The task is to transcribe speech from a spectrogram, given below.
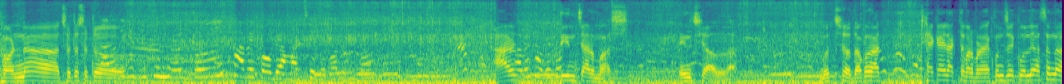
ঝর্ণা ছোট ছোট। চারিদিকে কি সুন্দর দোল খাবে কবে আমার ছেলে বলুন আর তিন চার মাস ইনশাল্লাহ বুঝছ? তখন আর ঠেকাই রাখতে পারবে না। এখন যে কোলে আছে না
